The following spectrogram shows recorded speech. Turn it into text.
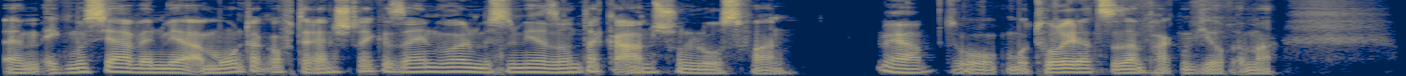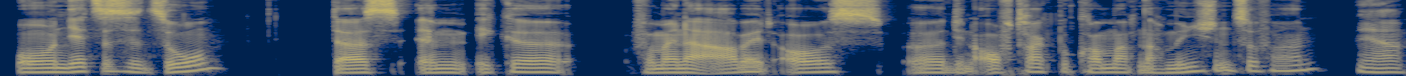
Ähm, ich muss ja, wenn wir am Montag auf der Rennstrecke sein wollen, müssen wir Sonntagabend schon losfahren. ja. So Motorräder zusammenpacken, wie auch immer. Und jetzt ist es so, dass ähm, ich äh, von meiner Arbeit aus äh, den Auftrag bekommen habe, nach München zu fahren. Ja.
